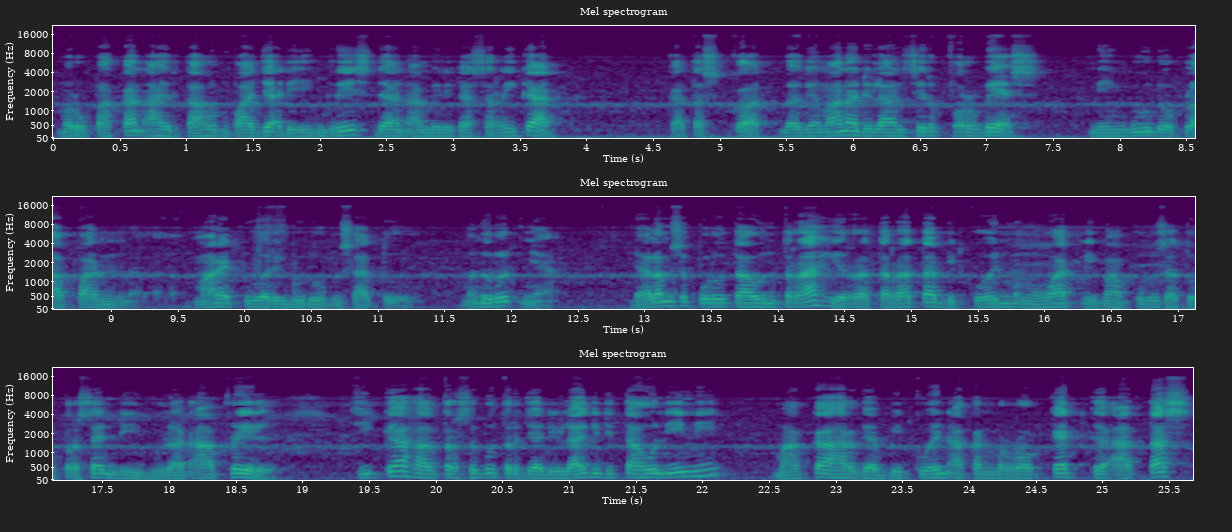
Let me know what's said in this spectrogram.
merupakan akhir tahun pajak di Inggris dan Amerika Serikat. Kata Scott, bagaimana dilansir Forbes Minggu 28 Maret 2021. Menurutnya, dalam 10 tahun terakhir rata-rata Bitcoin menguat 51% di bulan April. Jika hal tersebut terjadi lagi di tahun ini, maka harga Bitcoin akan meroket ke atas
